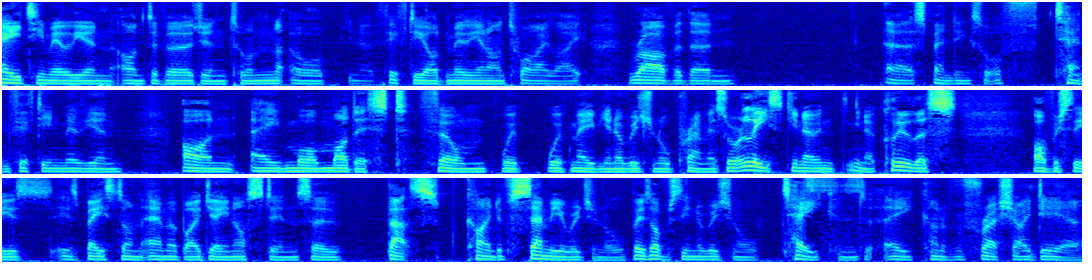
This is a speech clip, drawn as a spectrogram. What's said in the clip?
80 million on Divergent or or you know 50 odd million on Twilight rather than uh, spending sort of 10 15 million on a more modest film with with maybe an original premise or at least you know in, you know Clueless obviously is is based on Emma by Jane Austen so that's kind of semi original but it's obviously an original take and a kind of a fresh idea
